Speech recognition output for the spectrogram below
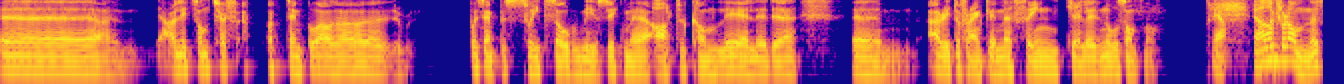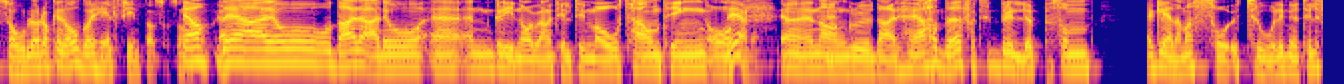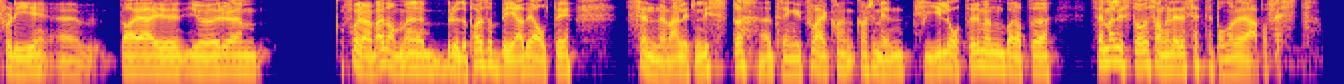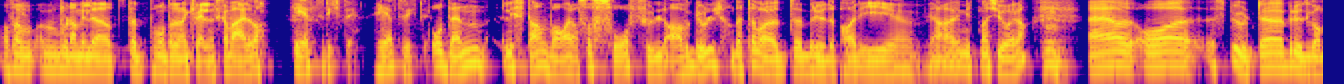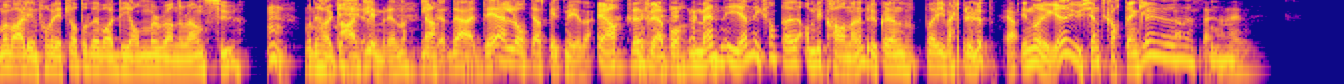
Uh, ja, litt sånn tøff uptempo eh, for eksempel Sweet Soul Music med Arthur Conley, eller uh, Arita Franklin med Think, eller noe sånt noe. Ja. Ja, Og det blande soul og rock'n'roll, går helt fint, også. Så, Ja, det er jo, og der er det jo eh, en glidende overgang til, til Motown-ting og Det det, ja. eh, en annen groove der. Jeg hadde faktisk et bryllup som jeg gleda meg så utrolig mye til, fordi eh, da jeg gjør eh, forarbeid da, med brudepar, så ber jeg de alltid sende meg en liten liste. Jeg trenger ikke være kanskje mer enn ti låter, men bare at Send meg en liste over sanger dere setter på når dere er på fest. Altså, Hvordan vil dere at det, på en måte denne kvelden skal være? da? Helt riktig. Helt riktig. Og den lista var altså så full av gull. Dette var jo et brudepar i, ja, i midten av 20-åra. Eh, og spurte brudgommen hva er din favorittlåt, og det var Dion med 'Runaround Sue'. Og det har ikke Ja, glimrende. glimrende. Det, er, det er en låt jeg har spilt mye, det. ja, det tror jeg på. Men igjen, ikke sant? er- amerikanerne bruker den i hvert bryllup. Ja. I Norge ukjent skatt, egentlig. Ja, Det er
